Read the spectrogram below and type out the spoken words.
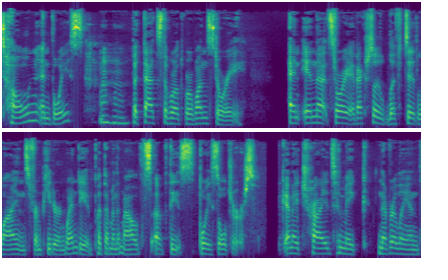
tone and voice. Mhm. But that's the World War One story. And in that story, I've actually lifted lines from Peter and Wendy and put them in the mouths of these boy soldiers. And I tried to make Neverland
